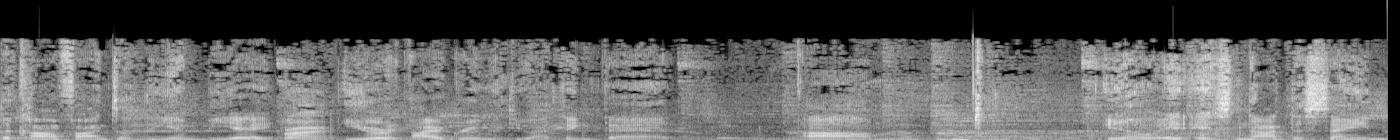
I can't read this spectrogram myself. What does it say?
the confines of the NBA. Right. You're, I agree with you. I think that um, you know, it, it's not the same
